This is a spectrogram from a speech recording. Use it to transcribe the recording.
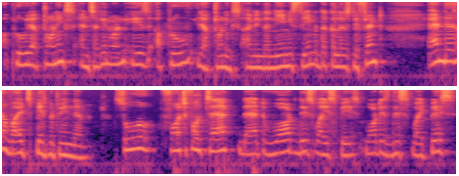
approve electronics and second one is approve electronics. I mean the name is same but the color is different and there is a white space between them. So first of all check that what this white space, what is this white space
